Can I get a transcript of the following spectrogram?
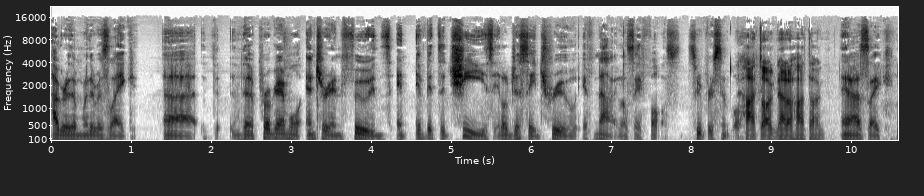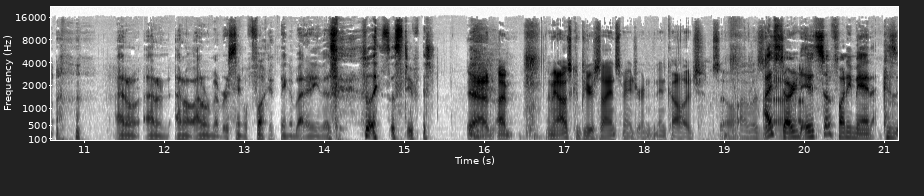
algorithm where there was like, uh, th- the program will enter in foods, and if it's a cheese, it'll just say true. If not, it'll say false. Super simple. hot dog, not a hot dog. And I was like, I don't, I don't, I don't, I don't remember a single fucking thing about any of this. like so stupid. Yeah, I'm. I mean, I was a computer science major in, in college, so I was. I uh, started. It's so funny, man, because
